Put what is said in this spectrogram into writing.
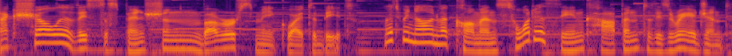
Actually, this suspension bothers me quite a bit. Let me know in the comments what you think happened to this reagent.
